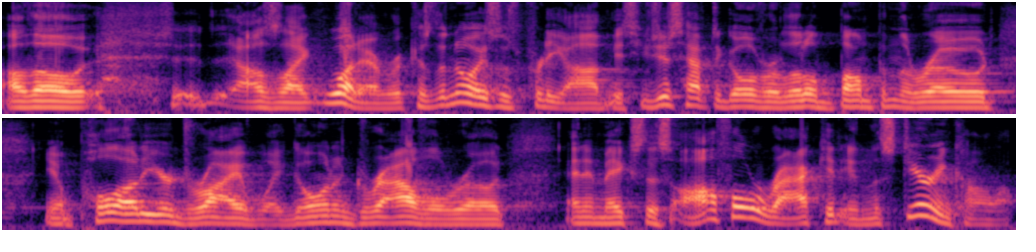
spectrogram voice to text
Although I was like, whatever, because the noise was pretty obvious. You just have to go over a little bump in the road, you know, pull out of your driveway, go on a gravel road, and it makes this awful racket in the steering column.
